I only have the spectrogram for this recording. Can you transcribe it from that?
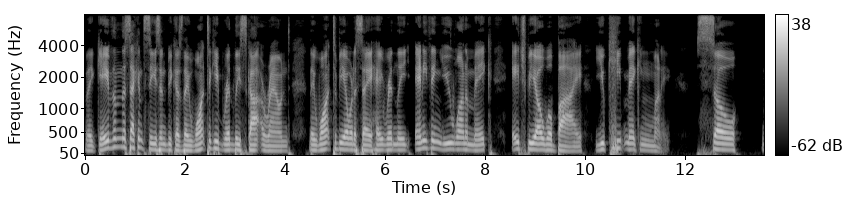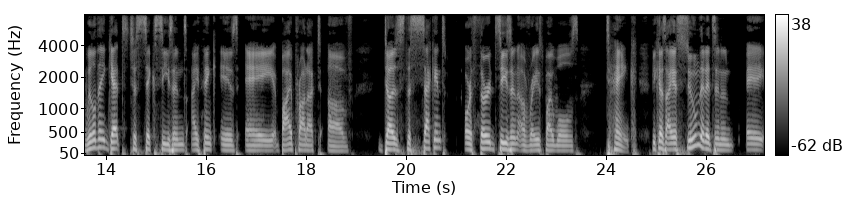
They gave them the second season because they want to keep Ridley Scott around. They want to be able to say, Hey, Ridley, anything you want to make, HBO will buy. You keep making money. So will they get to six seasons? I think is a byproduct of does the second or third season of Raised by Wolves tank? Because I assume that it's in a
